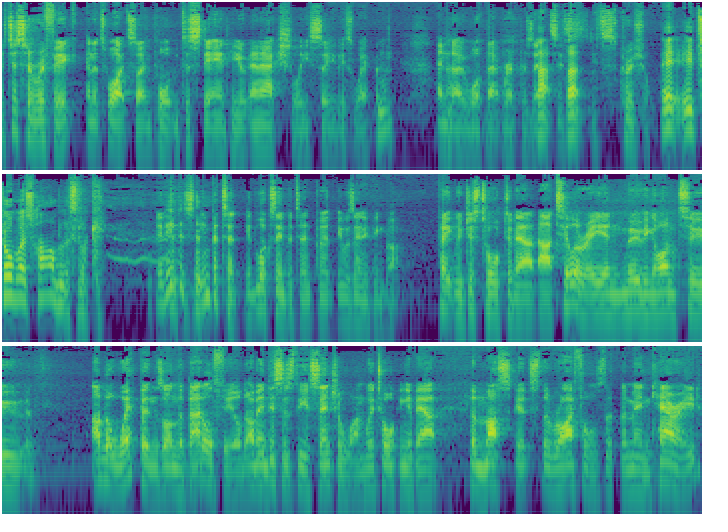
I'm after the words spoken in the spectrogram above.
It's just horrific, and it's why it's so important to stand here and actually see this weapon hmm. and know what that represents. That- it's, it's crucial. It, it's almost harmless looking. It is impotent. It looks impotent, but it was anything but. Pete, we've just talked about artillery and moving on to other weapons on the battlefield. I mean, this is the essential one. We're talking about the muskets, the rifles that the men carried.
